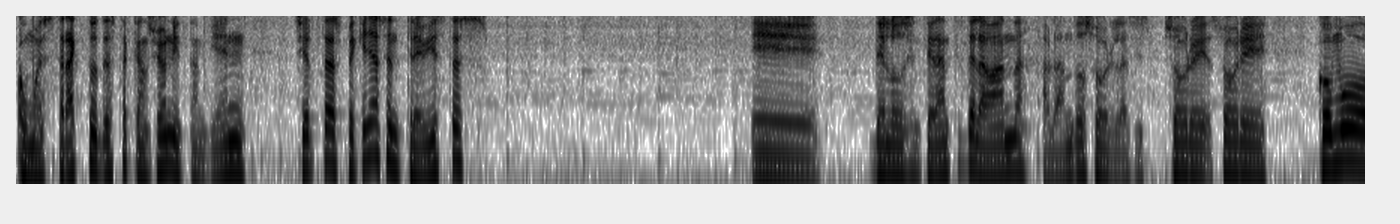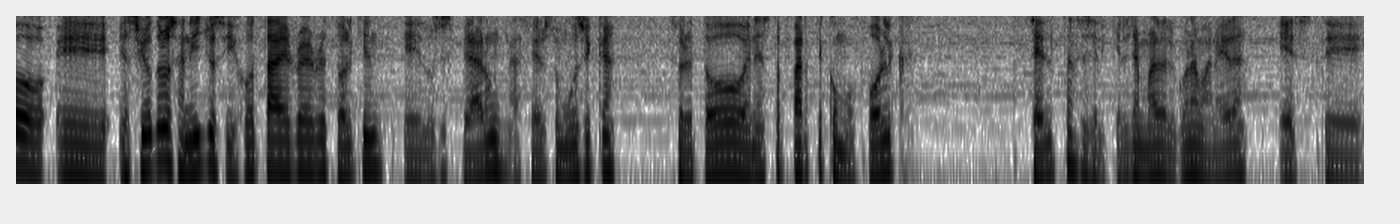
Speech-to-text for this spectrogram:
como extractos de esta canción y también ciertas pequeñas entrevistas eh, de los integrantes de la banda hablando sobre las sobre sobre cómo eh, El Señor de los Anillos y J.R.R. Tolkien eh, los inspiraron a hacer su música, sobre todo en esta parte como folk celta, si se le quiere llamar de alguna manera. Este,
